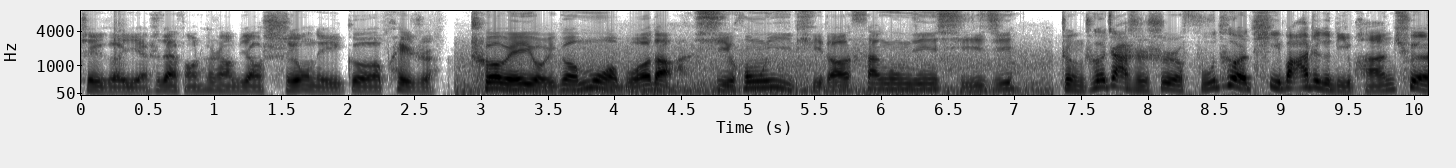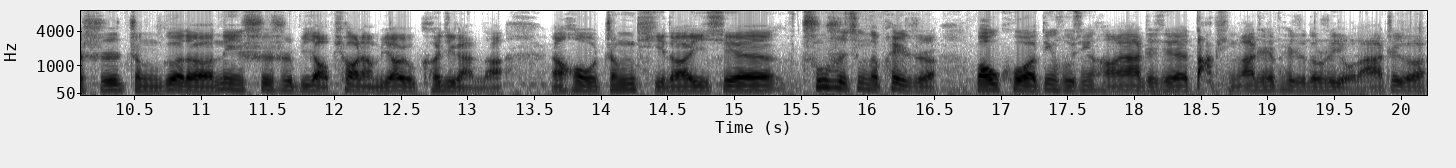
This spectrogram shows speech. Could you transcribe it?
这个也是在房车上比较实用的一个配置。车尾有一个莫博的洗烘一体的三公斤洗衣机。整车驾驶室福特 T 八这个底盘确实整个的内饰是比较漂亮、比较有科技感的。然后整体的一些舒适性的配置，包括定速巡航呀这些大屏啊这些配置都是有的啊。这个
